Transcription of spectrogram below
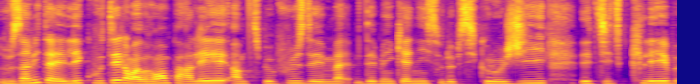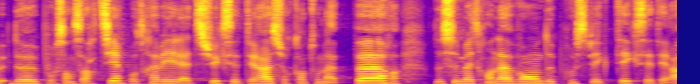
Je vous invite à aller l'écouter, là on va vraiment parler un petit peu plus des, mécanismes de psychologie, des petites clés pour s'en sortir, pour travailler là-dessus, etc. Sur quand on a peur de se mettre en avant, de prospecter, etc.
